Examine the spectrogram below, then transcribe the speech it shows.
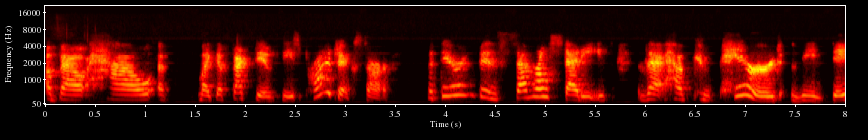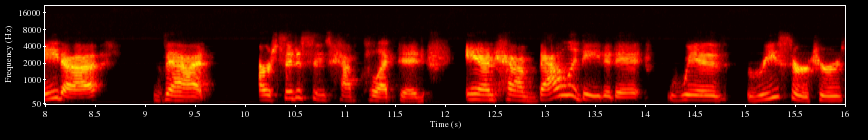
about how like effective these projects are. But there have been several studies that have compared the data that our citizens have collected and have validated it with researchers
